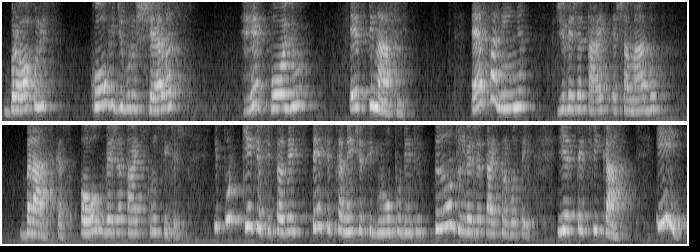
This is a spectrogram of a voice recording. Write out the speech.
brócolis, couve de bruxelas, repolho, espinafre. Essa linha de vegetais é chamado brássicas ou vegetais crucíferos. E por que, que eu quis trazer especificamente esse grupo dentre tantos vegetais para vocês e especificar? E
